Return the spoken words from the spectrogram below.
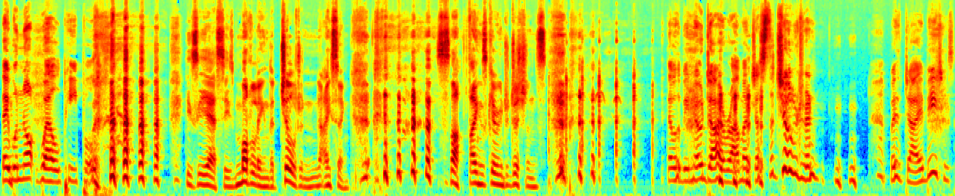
They were not well people. He's yes, he's modelling the children in icing. it's our Thanksgiving traditions. There will be no diorama, just the children with diabetes.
